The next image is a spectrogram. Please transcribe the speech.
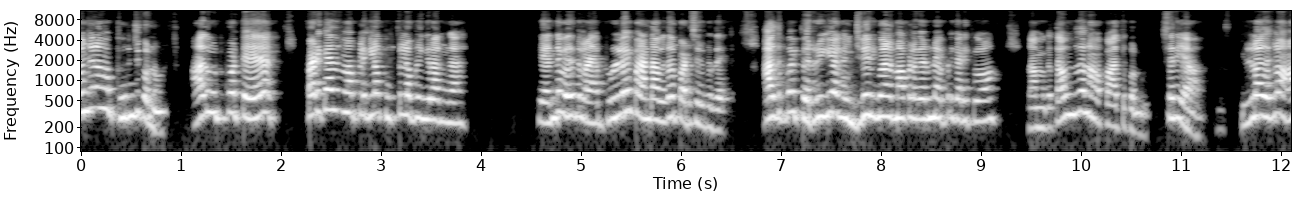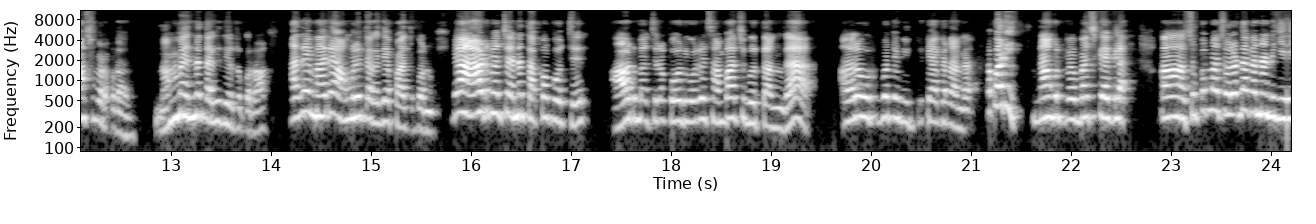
கொஞ்சம் நம்ம புரிஞ்சுக்கணும். அது விட்டுப்பட்டு படிக்காத மாப்பிள்ளைக்கெல்லாம் குடுக்கல அப்படிங்கிறாங்க. எந்த விதத்துல? என் பிள்ளையும் பன்னெண்டாவது தான் படிச்சிருக்குது. அது போய் பெரிய அங்க இன்ஜினியரிங் மேல மாப்பிள்ளை வேணும்னு எப்படி கிடைக்கும்? நமக்கு தகுந்ததை நம்ம பாத்துக்கணும் சரியா? இல்லாததுக்கெல்லாம் ஆசைப்படக்கூடாது. நம்ம என்ன தகுதி இருக்கிறோம் அதே மாதிரி அவங்களையும் தகுதியா பாத்துக்கணும் ஏன் ஆடு மேய்ச்சா என்ன தப்பா போச்சு? ஆடு மேய்ச்சல கோடி கோடி சம்பாதிச்சு கொடுத்தாங்க. அதெல்லாம் உட்பட்டு இப்படி கேக்குறாங்க அப்பாடி நான் உங்களுக்கு பேச்சு கேட்கல ஆஹ் சுப்பமா சொல்லட்டா கண்ணா நீங்க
